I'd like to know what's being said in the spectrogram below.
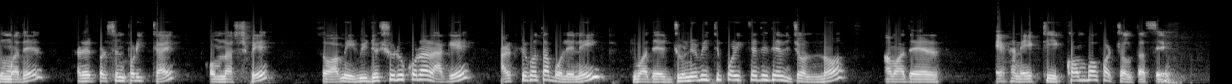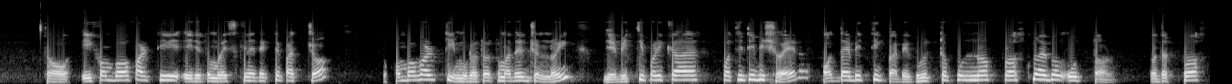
তোমাদের হান্ড্রেড পার্সেন্ট পরীক্ষায় কম আসবে। তো আমি ভিডিও শুরু করার আগে আরেকটি কথা বলে নেই, তোমাদের জুনিয়র বৃত্তি পরীক্ষার্থীদের জন্য আমাদের এখানে একটি কম্বো অফার চলতেছে। তো এই কম্বো অফারটি এই যে তোমরা স্ক্রিনে দেখতে পাচ্ছ কম্বো অফারটি মূলত তোমাদের জন্যই যে বৃত্তি পরীক্ষা প্রতিটি বিষয়ের অধ্যায় ভিত্তিকভাবে গুরুত্বপূর্ণ প্রশ্ন এবং উত্তর। অর্থাৎ প্রশ্ন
